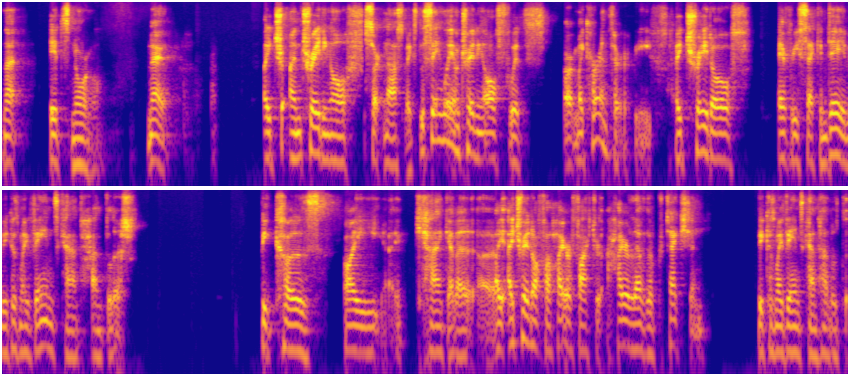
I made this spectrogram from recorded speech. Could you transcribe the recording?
that it's normal. Now, I tr- I'm trading off certain aspects the same way I'm trading off with or my current therapy. I trade off every second day because my veins can't handle it because I, I can't get a. I, trade off a higher factor, a higher level of protection because my veins can't handle the,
